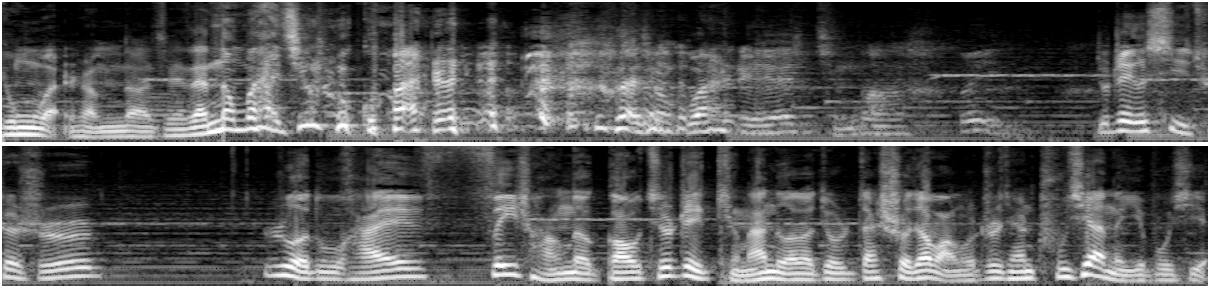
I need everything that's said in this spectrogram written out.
拥吻什么的，现在弄不太清楚国外人，弄不太清楚国外这些情况。所以，就这个戏确实热度还非常的高，其实这挺难得的，就是在社交网络之前出现的一部戏，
